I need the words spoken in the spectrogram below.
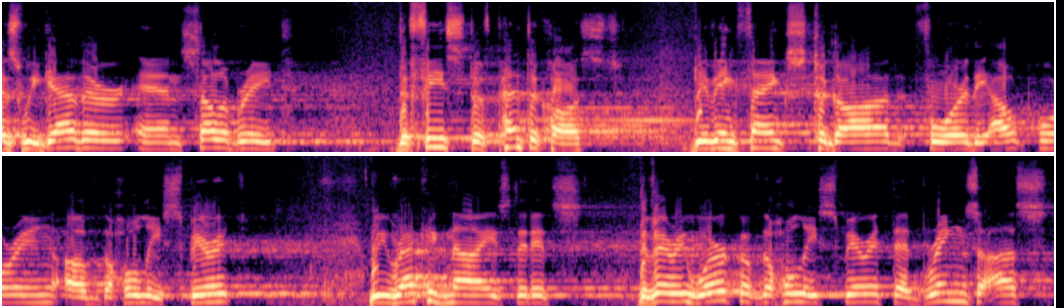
As we gather and celebrate the Feast of Pentecost, giving thanks to God for the outpouring of the Holy Spirit, we recognize that it's the very work of the Holy Spirit that brings us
